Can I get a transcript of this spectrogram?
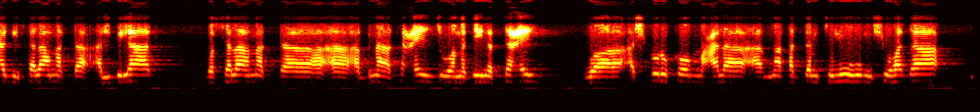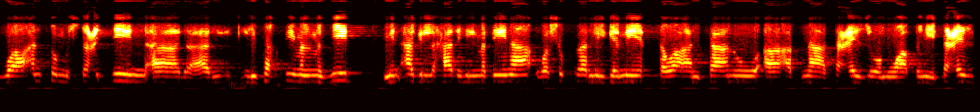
أجل سلامة البلاد. وسلامة آه، آه، أبناء تعز ومدينة تعز وأشكركم على ما قدمتموه من شهداء. وأنتم مستعدين آه، لتقديم المزيد من أجل هذه المدينة. وشكرا للجميع سواء كانوا أبناء تعز ومواطني تعز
